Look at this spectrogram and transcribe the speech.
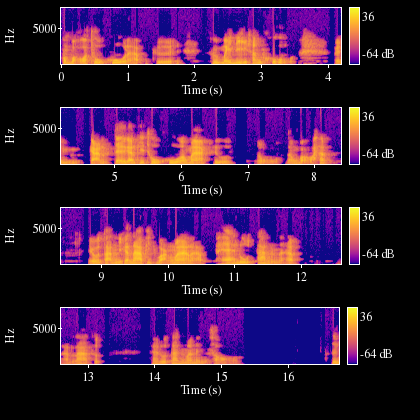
ต้องบอกว่าถูกคู่นะครับ คือคือไม่ดีทั้งคู่ เป็นการเจอกันที่ถูกคู่มากๆ คือโอ้ต้องบอกว่า เอเวอร์ตันนี่ก็น่าผิดหวังมากนะครับ แพ้ลูตันนะครับ นัดล่าสุด แพ้ลูตันมาหนึ่งสองซึ่ง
